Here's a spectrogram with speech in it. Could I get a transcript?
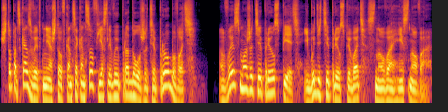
Что подсказывает мне, что в конце концов, если вы продолжите пробовать, вы сможете преуспеть и будете преуспевать снова и снова.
